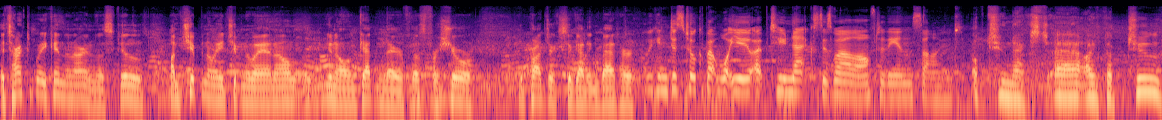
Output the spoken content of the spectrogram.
it's hard to break in in Ireland. It's still, I'm chipping away, chipping away, and I'll, you know, I'm getting there. That's for sure. The projects are getting better. We can just talk about what you're up to next as well after The Inside. Up to next, uh, I've got two,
